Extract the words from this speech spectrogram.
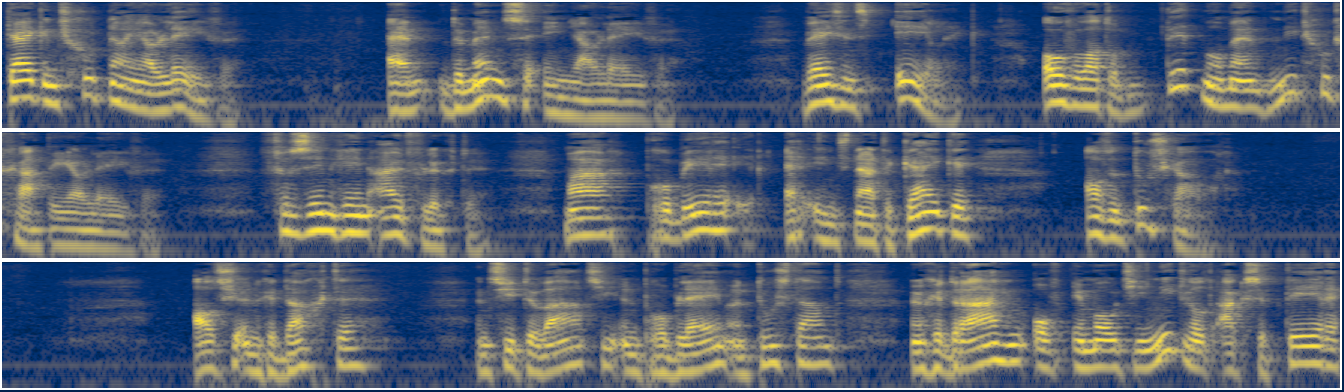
Kijk eens goed naar jouw leven en de mensen in jouw leven. Wees eens eerlijk over wat op dit moment niet goed gaat in jouw leven. Verzin geen uitvluchten, maar probeer er eens naar te kijken als een toeschouwer. Als je een gedachte, een situatie, een probleem, een toestand, een gedraging of emotie niet wilt accepteren,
